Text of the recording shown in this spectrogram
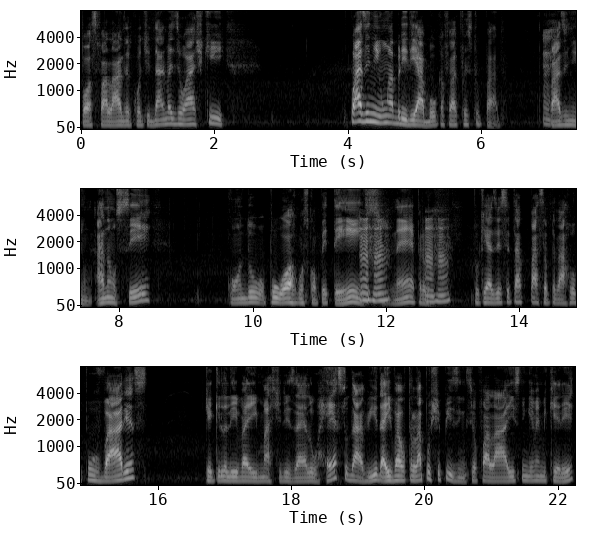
posso falar na quantidade, mas eu acho que quase nenhum abriria a boca a falar que foi estuprado. É. Quase nenhum. A não ser quando por órgãos competentes, Uhum. né? pra- Uhum. Porque às vezes você tá passando pela rua por várias, que aquilo ali vai martirizar ela o resto da vida, aí volta lá pro chipzinho. Se eu falar isso, ninguém vai me querer,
